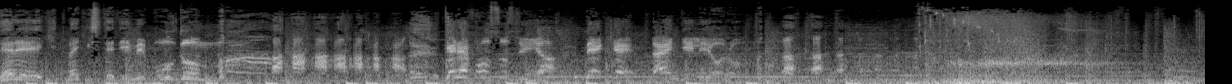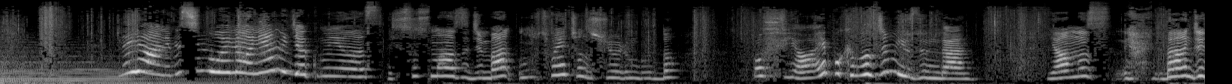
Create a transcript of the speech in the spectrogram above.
nereye gitmek istediğimi buldum. Telefonsuz dünya. Bekle ben geliyorum. Ne yani biz şimdi oyun oynayamayacak mıyız? Ay sus Nazlıcığım ben unutmaya çalışıyorum burada. Of ya hep o kıvılcım yüzünden. Yalnız bence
